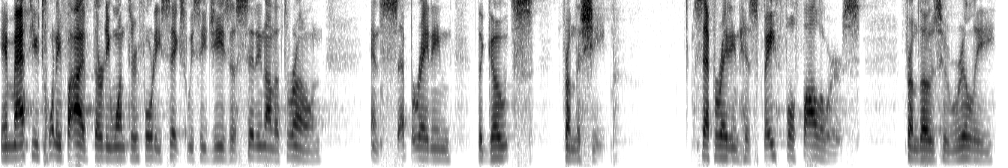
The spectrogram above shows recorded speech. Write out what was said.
In Matthew 25, 31 through 46, we see Jesus sitting on a throne and separating the goats from the sheep, separating his faithful followers from those who really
